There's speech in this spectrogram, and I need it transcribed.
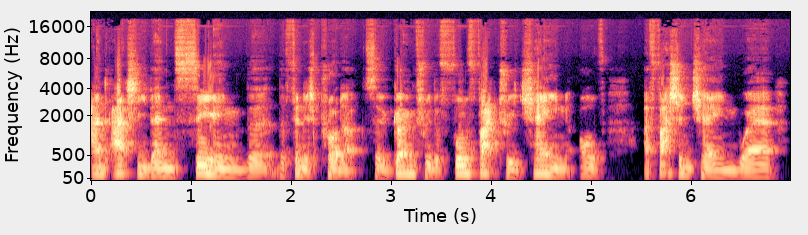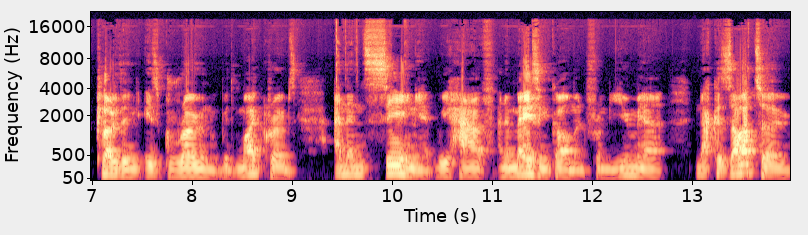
and actually then seeing the the finished product. So going through the full factory chain of a fashion chain where clothing is grown with microbes, and then seeing it. We have an amazing garment from Yuima Nakazato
